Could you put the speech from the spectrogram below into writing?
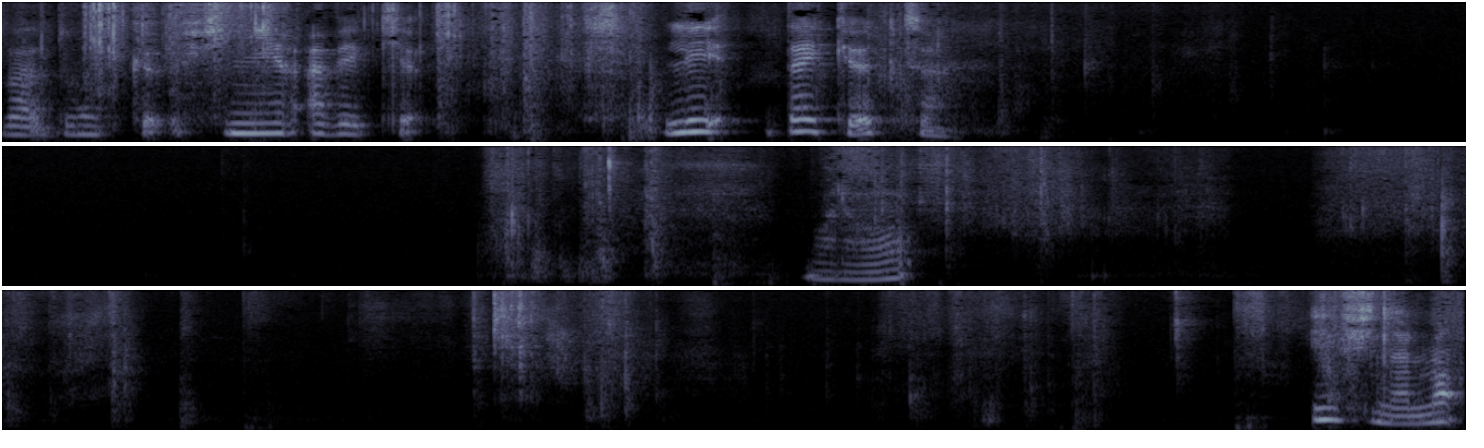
va donc finir avec les die cuts. Voilà. Et finalement,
